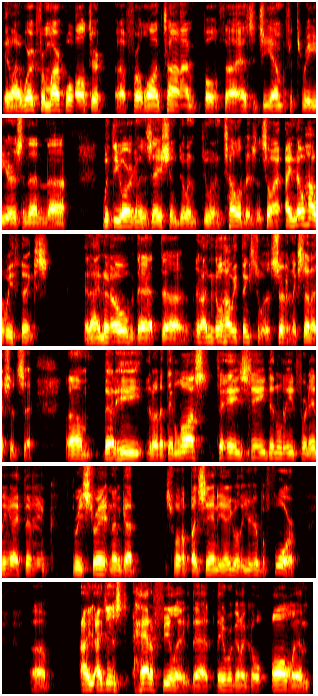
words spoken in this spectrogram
you know, I worked for Mark Walter uh, for a long time, both uh, as a GM for three years, and then uh, with the organization doing doing television. So I, I know how he thinks, and I know that, uh, and I know how he thinks to a certain extent, I should say. Um, that he, you know, that they lost to AZ, didn't lead for an inning, I think, three straight, and then got swept by San Diego the year before. Um, I, I just had a feeling that they were going to go all in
